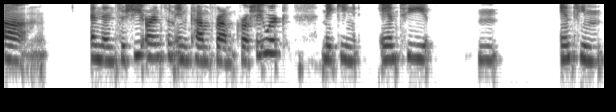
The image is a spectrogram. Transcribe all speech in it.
Um, and then so she earned some income from crochet work, making anti anti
